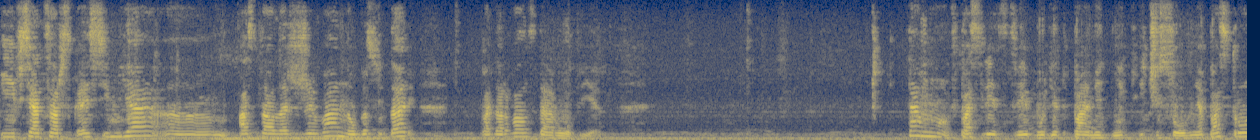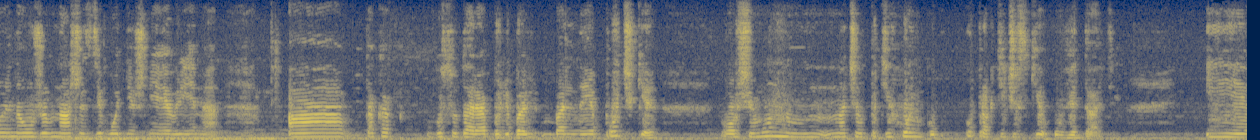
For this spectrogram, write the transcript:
и вся царская семья э, осталась жива, но государь подорвал здоровье. Там впоследствии будет памятник и часовня построена уже в наше сегодняшнее время. А так как у государя были больные почки, в общем, он начал потихоньку, ну, практически увидать. И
